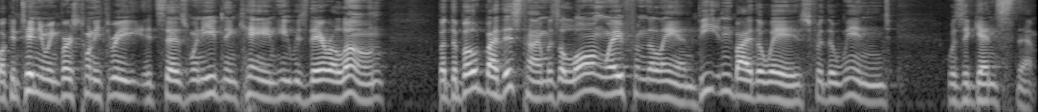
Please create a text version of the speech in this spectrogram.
Well, continuing, verse 23, it says, When evening came, he was there alone, but the boat by this time was a long way from the land, beaten by the waves, for the wind was against them.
